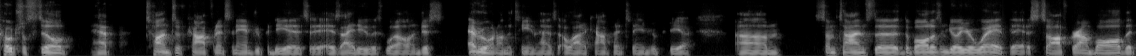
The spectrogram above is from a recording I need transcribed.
coach will still have tons of confidence in Andrew Padilla as, as, I do as well, and just everyone on the team has a lot of confidence in Andrew Padilla. Um, sometimes the the ball doesn't go your way. They had a soft ground ball that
